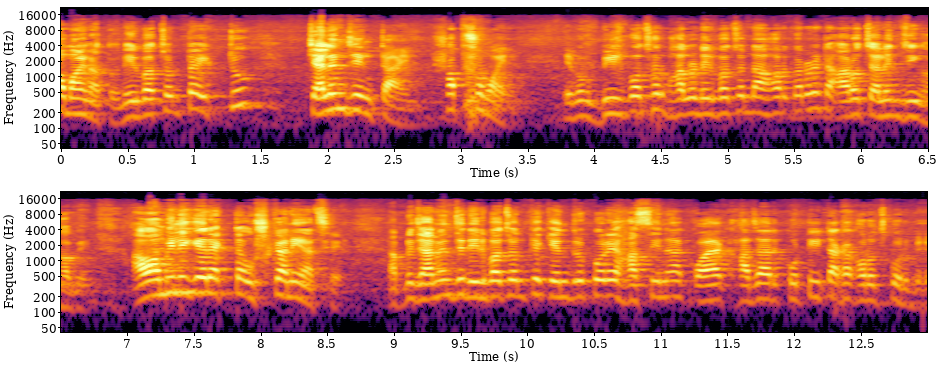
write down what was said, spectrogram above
সময় না তো, নির্বাচনটা একটু চ্যালেঞ্জিং টাইম সব সময়। এবং বিশ বছর ভালো নির্বাচন না হওয়ার কারণে এটা আরও চ্যালেঞ্জিং হবে। আওয়ামী লীগের একটা উস্কানি আছে। আপনি জানেন যে নির্বাচনকে কেন্দ্র করে হাসিনা কয়েক হাজার কোটি টাকা খরচ করবে,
